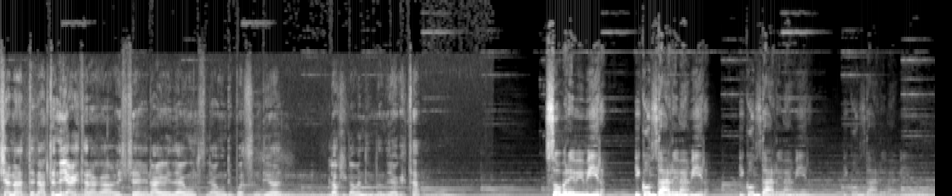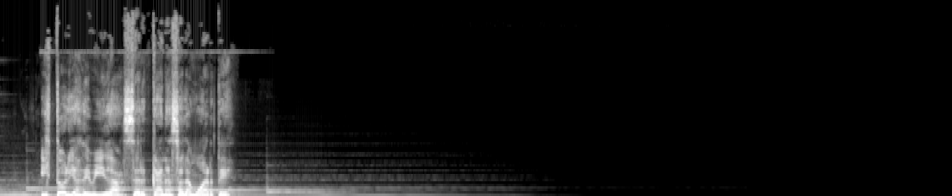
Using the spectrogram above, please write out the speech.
ya no, no tendría que estar acá, ¿viste? En de, algún, tipo de sentido, en- lógicamente no tendría que estar. Sobrevivir y contarla. Sobrevivir y contarla. Historias de vida cercanas a la muerte.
